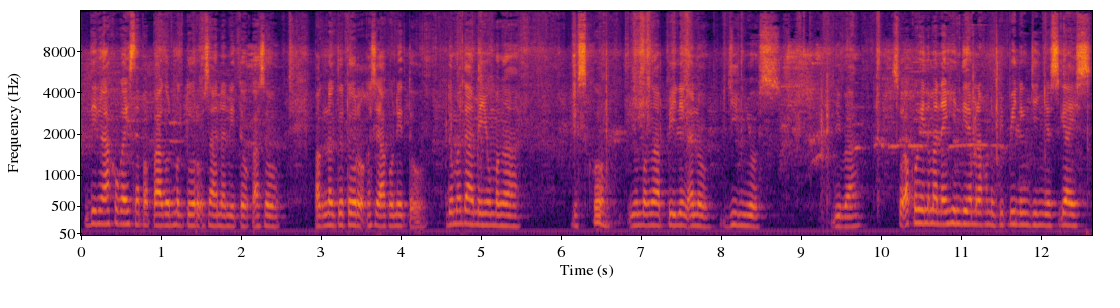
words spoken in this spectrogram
Hindi nga ako guys napapagod magturo sana nito. Kaso, pag nagtuturo kasi ako nito, dumadami yung mga, Diyos ko, yung mga piling ano, genius. ba diba? So, ako naman ay hindi naman ako nagpipiling genius guys.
